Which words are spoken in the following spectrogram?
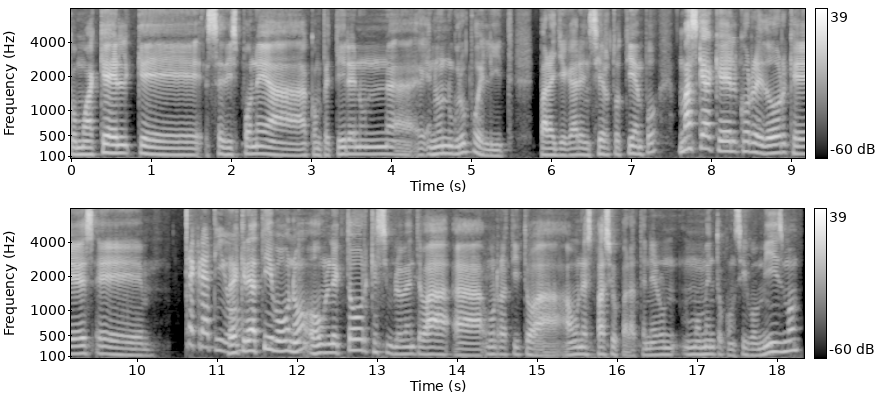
como aquel que se dispone a competir en, una- en un grupo elite para llegar en cierto tiempo, más que aquel corredor que es eh, Recreativo. recreativo, ¿no? O un lector que simplemente va a un ratito a, a un espacio para tener un, un momento consigo mismo.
